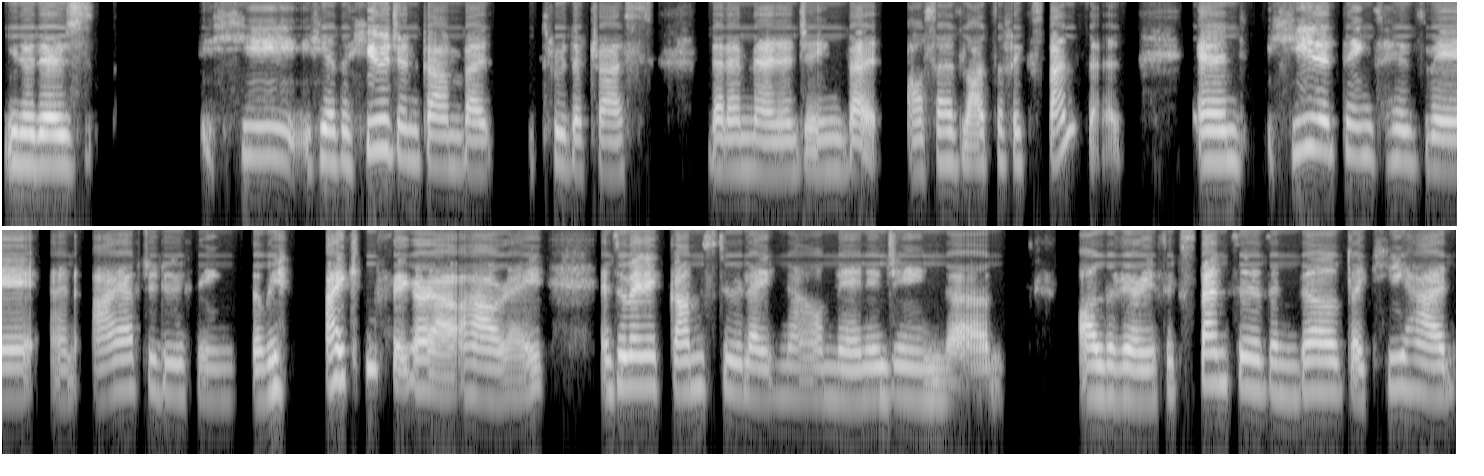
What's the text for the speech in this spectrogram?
you know, there's he he has a huge income, but through the trust that I'm managing, but also has lots of expenses. And he did things his way, and I have to do things the way I can figure out how, right? And so when it comes to like now managing the all the various expenses and bills, like he had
